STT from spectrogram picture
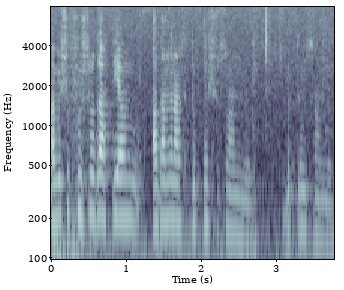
Abi şu Furşodah diyen adamdan artık bıkmış sandım. Bıktım sandım.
